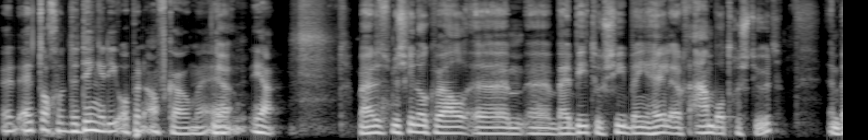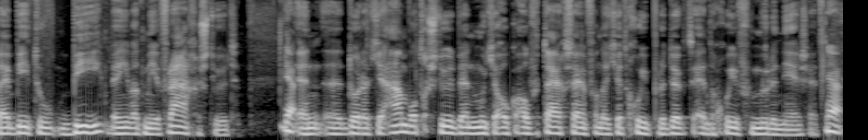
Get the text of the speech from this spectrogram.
eh, eh, toch de dingen die op en afkomen. En, Ja. ja. Maar het is misschien ook wel, ehm, eh, bij B2C ben je heel erg aanbod gestuurd. En bij B2B ben je wat meer vraag gestuurd. Ja. En eh, doordat je aanbod gestuurd bent, moet je ook overtuigd zijn van dat je het goede product en de goede formule neerzet. Ja,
